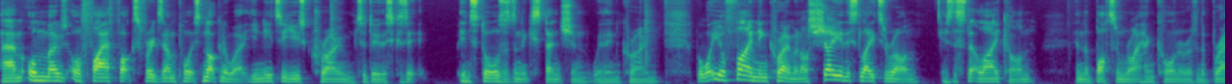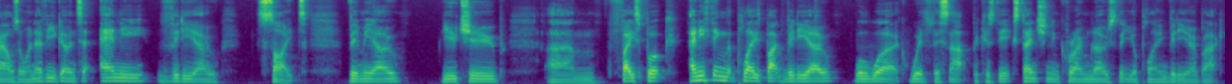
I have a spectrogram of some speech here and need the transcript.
um, or, or Firefox, for example, it's not going to work. You need to use Chrome to do this because it installs as an extension within Chrome. But what you'll find in Chrome, and I'll show you this later on, is this little icon in the bottom right hand corner of the browser whenever you go into any video site, Vimeo, YouTube, um, Facebook, anything that plays back video will work with this app because the extension in Chrome knows that you're playing video back.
